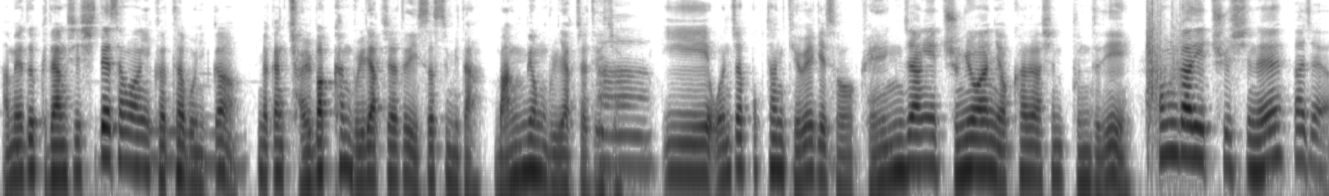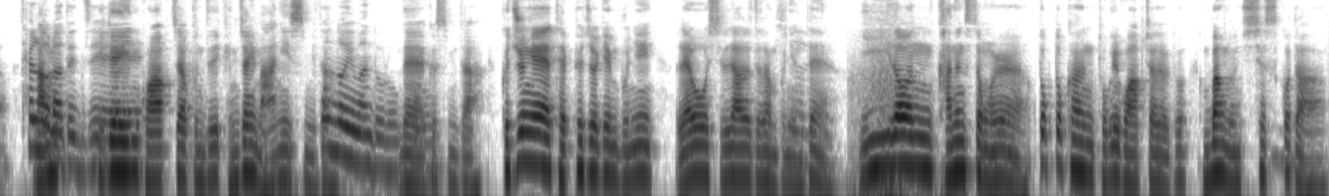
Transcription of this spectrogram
아무래도 그 당시 시대 상황이 그렇다 음. 보니까 좀 약간 절박한 물리학자들이 있었습니다. 망명 물리학자들이죠. 아, 이 원자폭탄 계획에서 굉장히 중요한 역할을 하신 분들이 헝가리 출신의 맞아요. 텔러라든지 유대인 과학자 분들이 굉장히 많이 있습니다. 폰노이만도 그렇고 네, 그렇습니다. 그 중에 대표적인 분이 레오 실라르드란 분인데 이런 가능성을 똑똑한 독일 과학자들도 금방 눈치챘을 거다.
